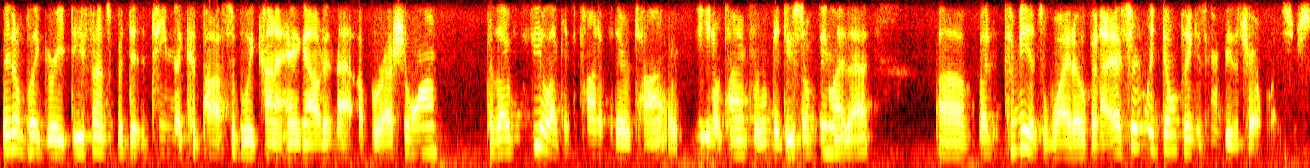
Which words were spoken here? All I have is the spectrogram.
they don't play great defense, but a team that could possibly kind of hang out in that upper echelon because I feel like it's kind of their time, you know, time for them to do something like that. Uh, but to me, it's wide open. I, I certainly don't think it's going to be the Trailblazers.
